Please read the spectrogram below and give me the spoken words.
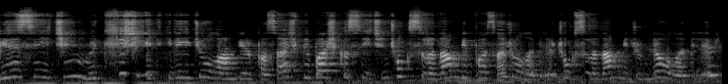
Birisi için müthiş etkileyici olan bir pasaj bir başkası için çok sıradan bir pasaj olabilir. Çok sıradan bir cümle olabilir.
